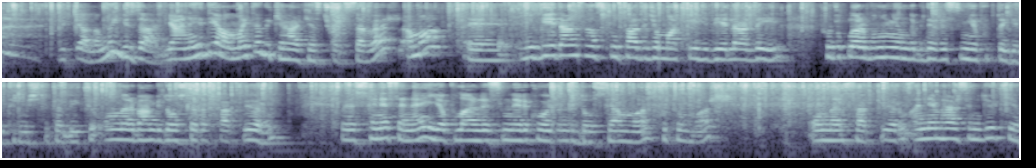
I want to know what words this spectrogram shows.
Ciddi anlamda güzel. Yani hediye almayı tabii ki herkes çok sever ama e, hediyeden kastım sadece maddi hediyeler değil. Çocuklar bunun yanında bir de resim yapıp da getirmişti tabii ki. Onları ben bir dosyada saklıyorum. Böyle sene sene yapılan resimleri koyduğum bir dosyam var, kutum var. Onları saklıyorum. Annem her sene diyor ki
